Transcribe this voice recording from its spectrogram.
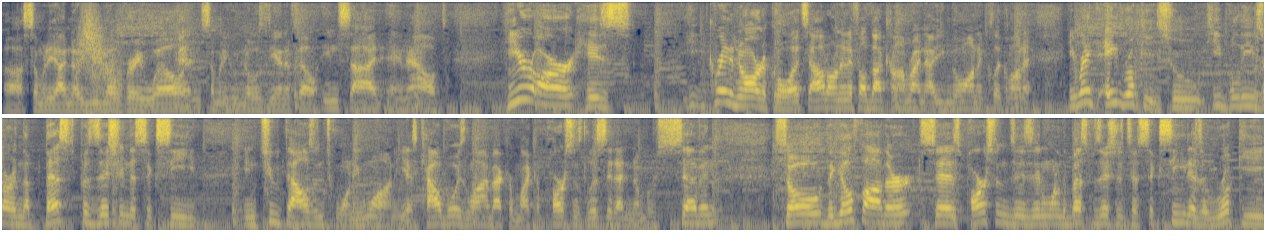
Uh, somebody I know you know very well, and somebody who knows the NFL inside and out. Here are his. He created an article. It's out on NFL.com right now. You can go on and click on it. He ranked eight rookies who he believes are in the best position to succeed in 2021. He has Cowboys linebacker Micah Parsons listed at number seven. So the Gil father says Parsons is in one of the best positions to succeed as a rookie.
